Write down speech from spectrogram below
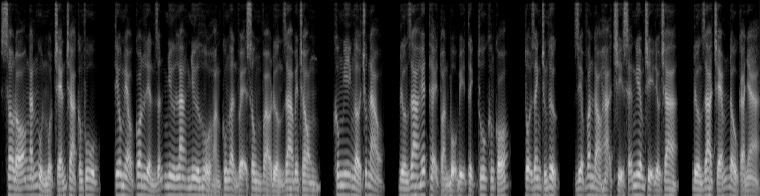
Sau đó ngắn ngủn một chén trà công phu, tiêu mèo con liền dẫn như lang như hổ hoàng cung ẩn vệ xông vào đường ra bên trong, không nghi ngờ chút nào, đường ra hết thể toàn bộ bị tịch thu không có, tội danh chứng thực, diệp văn đào hạ chỉ sẽ nghiêm trị điều tra, đường ra chém đầu cả nhà.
